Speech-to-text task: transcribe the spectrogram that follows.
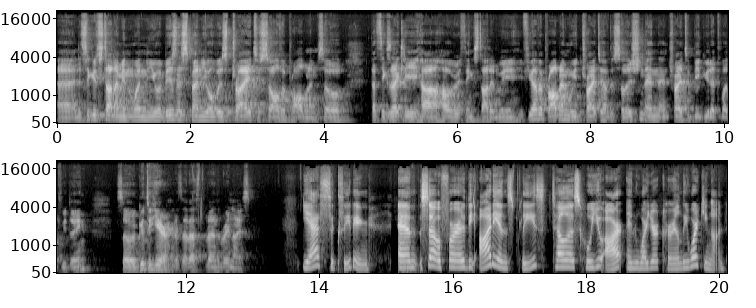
Uh, and it's a good start. I mean when you're a businessman you always try to solve a problem. So that's exactly how, how everything started. We if you have a problem we try to have the solution and, and try to be good at what we're doing. So good to hear. That's, that's very nice. Yes succeeding. And so for the audience please tell us who you are and what you're currently working on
